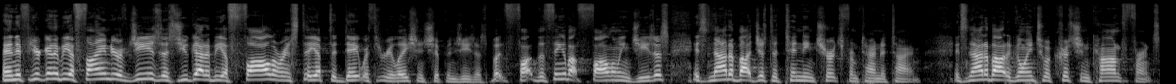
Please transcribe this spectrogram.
And if you're going to be a finder of Jesus, you got to be a follower and stay up to date with your relationship in Jesus. But fo- the thing about following Jesus, it's not about just attending church from time to time. It's not about going to a Christian conference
